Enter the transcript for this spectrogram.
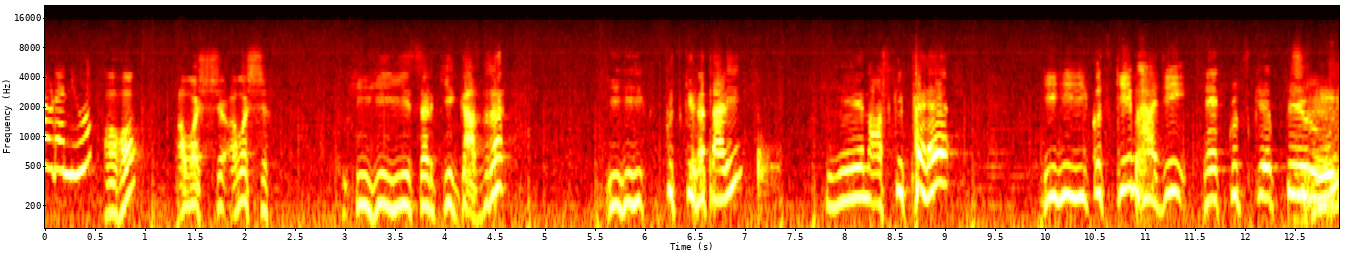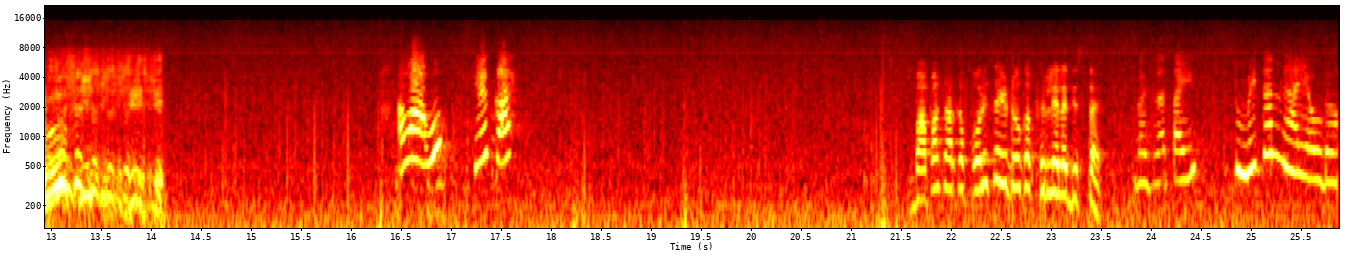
एवढं नेऊन. अहो अवश्य अवश्य. ही ही ही सडकी गाजर. ही ही कुचकी रताळी. हे नासकी फेड ही ही ही कुचकी भाजी. हे कुचके पेरू. हे काय? बापासारखं पोरीचंही डोकं फिरलेलं दिसतंय. गजराताई तुम्ही तर नाही एवढं.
